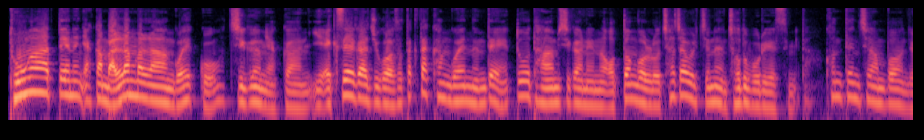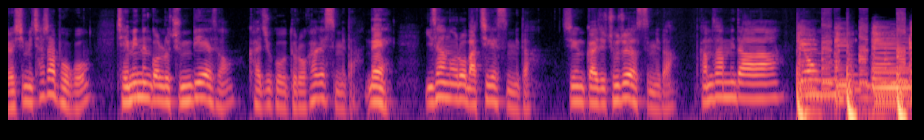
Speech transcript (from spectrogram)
동화 때는 약간 말랑말랑한 거 했고 지금 약간 이 엑셀 가지고 와서 딱딱한 거 했는데 또 다음 시간에는 어떤 걸로 찾아올지는 저도 모르겠습니다. 컨텐츠 한번 열심히 찾아보고 재밌는 걸로 준비해서 가지고 오도록 하겠습니다. 네, 이상으로 마치겠습니다. 지금까지 조조였습니다. 감사합니다. 뿅.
